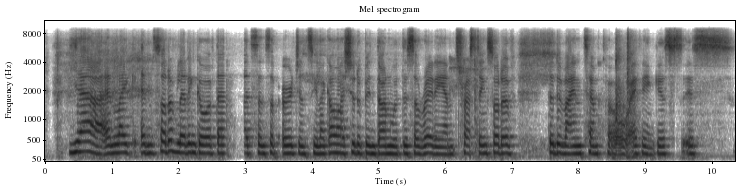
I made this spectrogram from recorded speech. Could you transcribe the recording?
yeah. And like, and sort of letting go of that that sense of urgency like oh i should have been done with this already and trusting sort of the divine tempo i think is is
